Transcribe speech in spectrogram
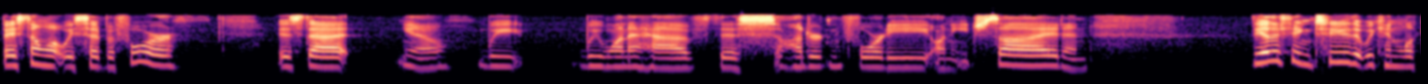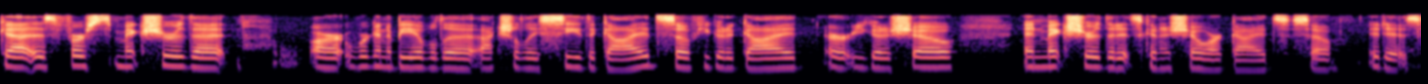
based on what we said before, is that, you know, we we want to have this 140 on each side and the other thing too that we can look at is first make sure that our, we're going to be able to actually see the guides. So if you go to guide or you go to show and make sure that it's going to show our guides. So it is.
